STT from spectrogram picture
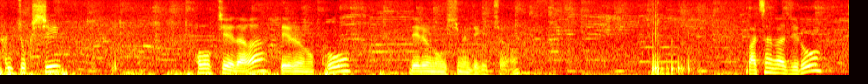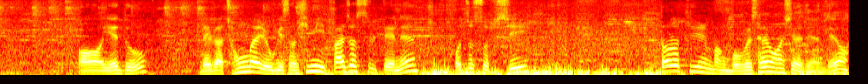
한쪽씩 허벅지에다가 내려놓고 내려놓으시면 되겠죠. 마찬가지로 어, 얘도 내가 정말 여기서 힘이 빠졌을 때는 어쩔 수 없이 떨어뜨리는 방법을 사용하셔야 되는데요.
